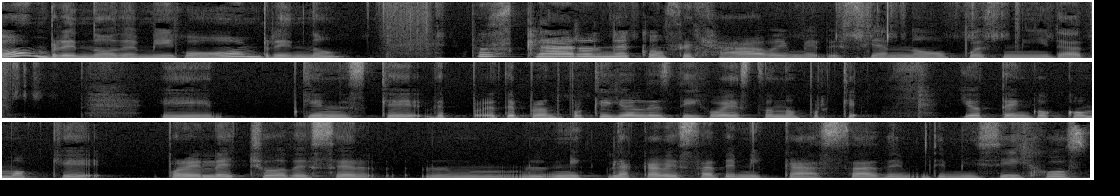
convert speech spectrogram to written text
hombre, ¿no? De amigo hombre, ¿no? Entonces, claro, él me aconsejaba y me decía, no, pues mira, eh, tienes que, de, de pronto, porque yo les digo esto, ¿no? Porque yo tengo como que por el hecho de ser mm, la cabeza de mi casa, de, mis hijos,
